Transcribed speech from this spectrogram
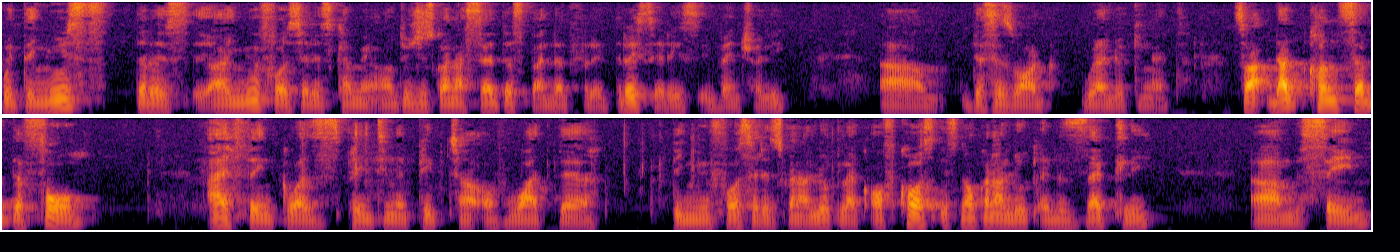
with the news there is a new 4 series coming out, which is going to set the standard for the 3 series eventually. Um, this is what we are looking at. So, that concept, the 4, I think was painting a picture of what the the new 4 series is going to look like. Of course, it's not going to look exactly um, the same,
